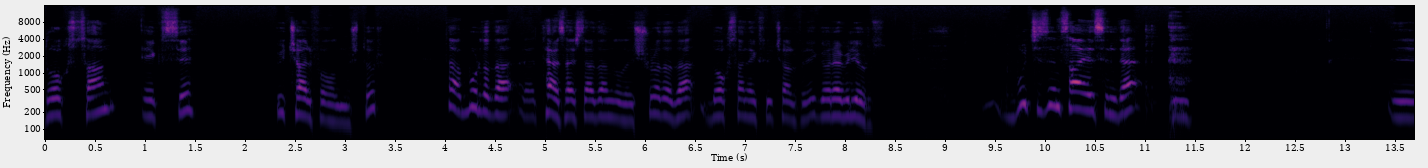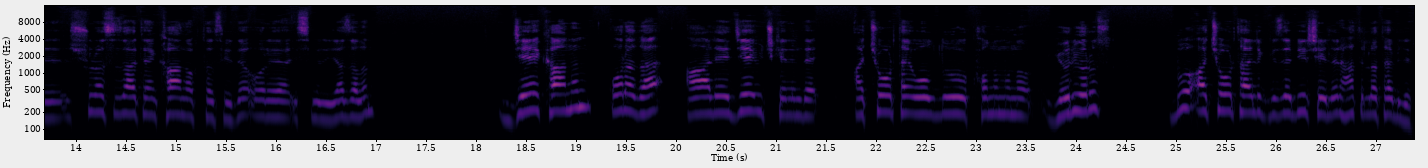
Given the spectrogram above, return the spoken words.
90 eksi 3 alfa olmuştur. Tabi burada da e, ters açılardan dolayı şurada da 90 eksi 3 alfayı görebiliyoruz. Bu çizim sayesinde e, şurası zaten K noktasıydı. Oraya ismini yazalım. CK'nın orada ALC üçgeninde açıortay olduğu konumunu görüyoruz. Bu açıortaylık bize bir şeyleri hatırlatabilir.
